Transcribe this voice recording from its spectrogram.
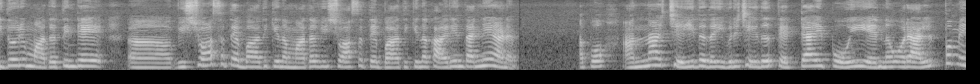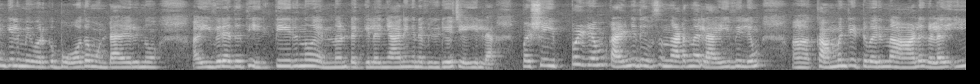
ഇതൊരു മതത്തിന്റെ വിശ്വാസത്തെ ബാധിക്കുന്ന മതവിശ്വാസത്തെ ബാധിക്കുന്ന കാര്യം തന്നെയാണ്. അപ്പോൾ അന്നാ ചെയ്തത് ഇവർ ചെയ്തത് തെറ്റായി പോയി എന്ന് ഒരല്പമെങ്കിലും ഇവർക്ക് ബോധമുണ്ടായിരുന്നു. ഇവരത് തിരുത്തിയിരുന്നു എന്നുണ്ടെങ്കിൽ ഞാനിങ്ങനെ വീഡിയോ ചെയ്യില്ല. പക്ഷേ ഇപ്പോഴും കഴിഞ്ഞ ദിവസം നടന്ന ലൈവിലും കമന്റ് ഇട്ട് വരുന്ന ആളുകൾ ഈ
